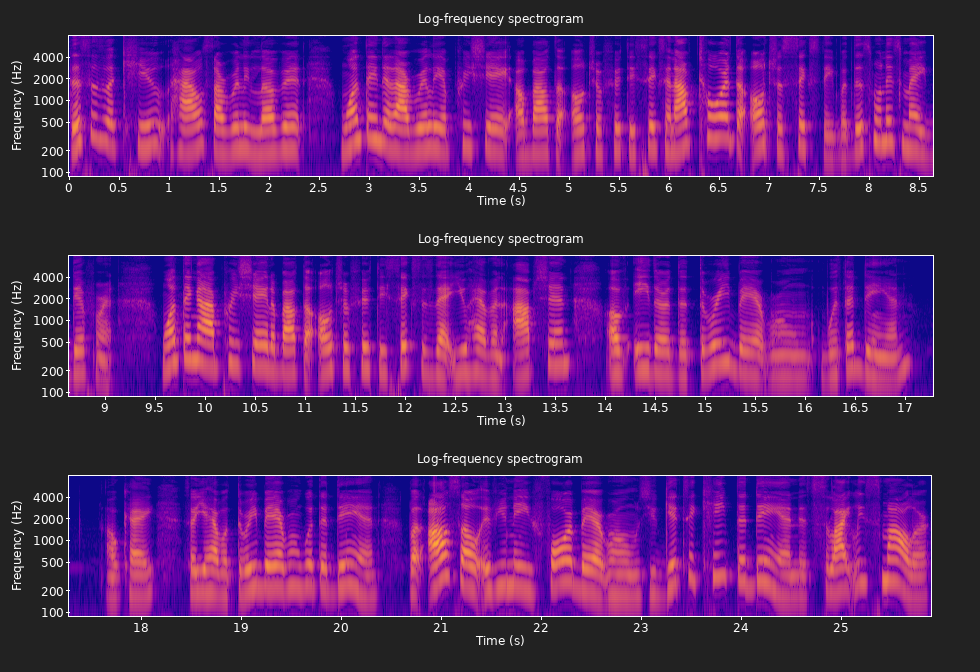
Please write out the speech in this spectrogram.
This is a cute house. I really love it. One thing that I really appreciate about the Ultra 56, and I've toured the Ultra 60, but this one is made different. One thing I appreciate about the Ultra 56 is that you have an option of either the three bedroom with a den, okay? So you have a three bedroom with a den, but also if you need four bedrooms, you get to keep the den. It's slightly smaller,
